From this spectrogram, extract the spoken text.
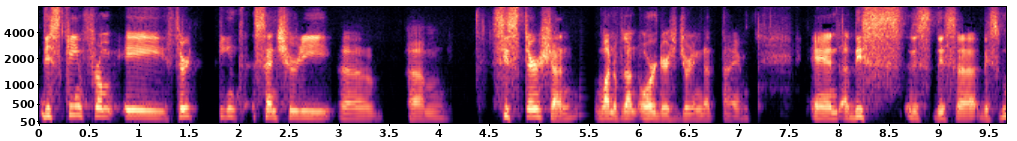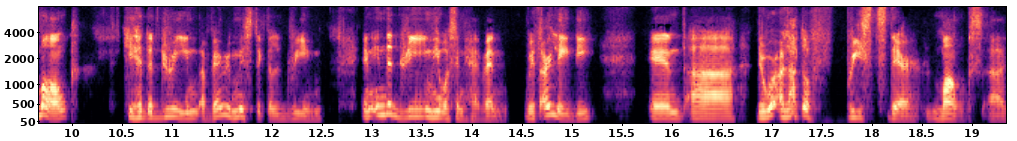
this came from a 13th century uh, um, Cistercian, one of the orders during that time. And uh, this this this uh, this monk, he had a dream, a very mystical dream. And in the dream, he was in heaven with Our Lady. And uh, there were a lot of priests there, monks, uh,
